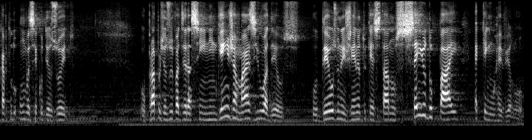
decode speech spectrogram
capítulo 1, versículo 18. O próprio Jesus vai dizer assim: Ninguém jamais viu a Deus. O Deus unigênito que está no seio do Pai é quem o revelou.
